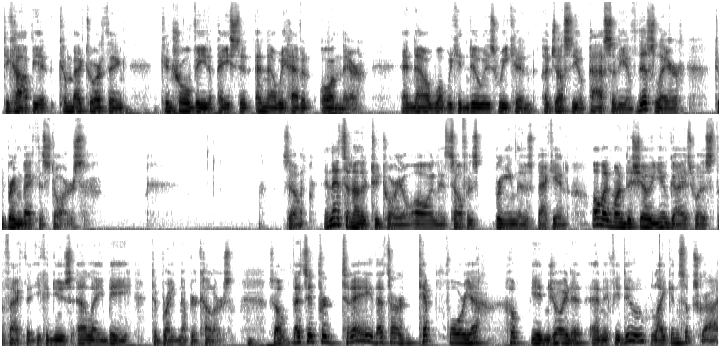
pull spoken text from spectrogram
to copy it. Come back to our thing. Control V to paste it. And now we have it on there. And now what we can do is we can adjust the opacity of this layer to bring back the stars. So, and that's another tutorial all in itself is bringing those back in. All I wanted to show you guys was the fact that you can use LAB to brighten up your colors. So that's it for today. That's our tip for you. Hope you enjoyed it. And if you do, like and subscribe.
